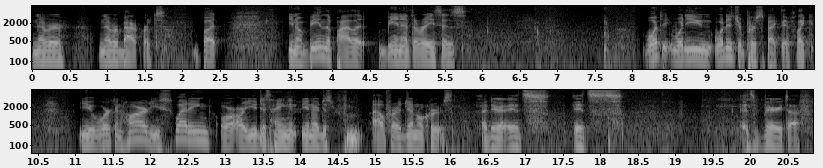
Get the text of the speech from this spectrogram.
Never, never backwards. But you know, being the pilot, being at the races. What what do you what is your perspective like? You working hard? Are You sweating, or are you just hanging? You know, just out for a general cruise? I do. It's it's it's very tough.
